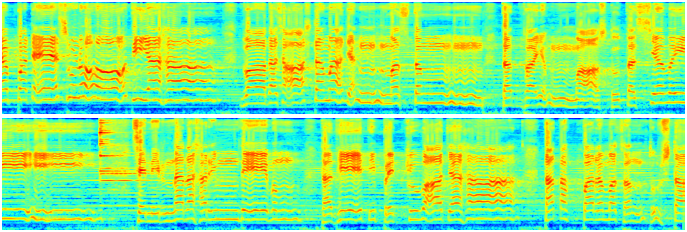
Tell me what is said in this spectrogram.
ఎప్పటే శృణోతి ద్వాదశాష్టమజన్మస్తం తద్భయం మాస్తు తస్య వై శనిర్నర హరిం దేవం తథేతి ప్రత్యువాచ తత పరమసంతుష్టా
